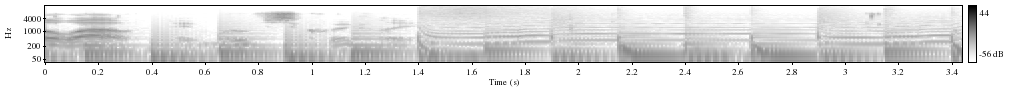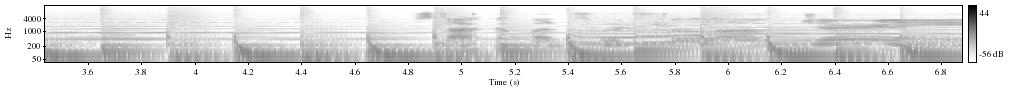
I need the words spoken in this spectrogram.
Oh wow, it moves quickly. Stock up on food for the long journey.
